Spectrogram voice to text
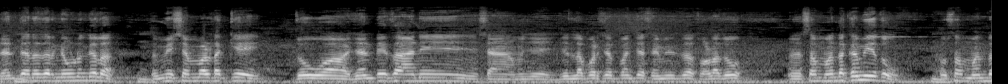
जनतेनं जर निवडून दिलं तर मी शंभर टक्के जो जनतेचा आणि शा म्हणजे जिल्हा परिषद पंचायत समितीचा थोडा जो संबंध कमी येतो तो संबंध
